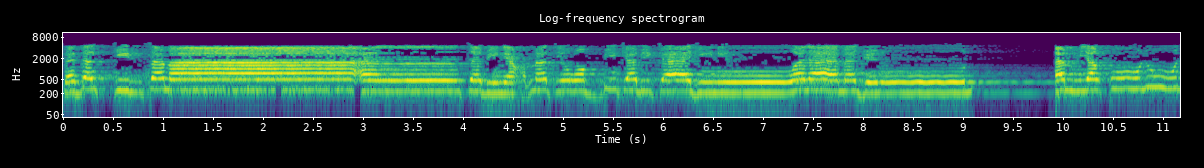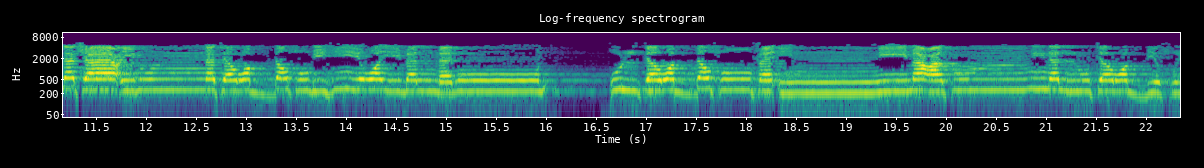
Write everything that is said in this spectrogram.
فذكر فما أنت بنعمة ربك بكاهن ولا مجنون. أم يقولون شاعر نتربص به ريب المنون. قل تربصوا فإني معكم من المتربصين.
